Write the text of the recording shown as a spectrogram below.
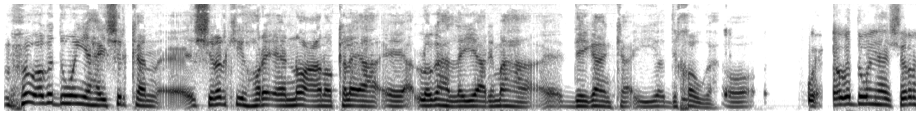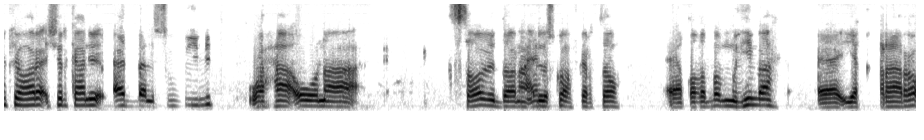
muxuu oga duwan yahay shirkan shirarkii hore ee noocan oo kale ah ee looga hadlayay arrimaha deegaanka iyo dikhowga oo wuxuu oga duwan yahay shirarkii hore shirkani aad baa laisugu yimid. Waxa uuna sababi doonaa in la isku afgarto qodobo muhiim ah iyo qaraaro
